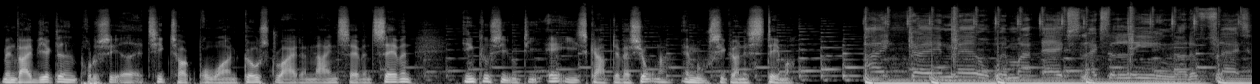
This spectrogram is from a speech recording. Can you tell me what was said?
men var i virkeligheden produceret af TikTok-brugeren Ghostwriter 977, inklusive de AI-skabte versioner af musikernes stemmer. I came out with my ex like Selena, the flex,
